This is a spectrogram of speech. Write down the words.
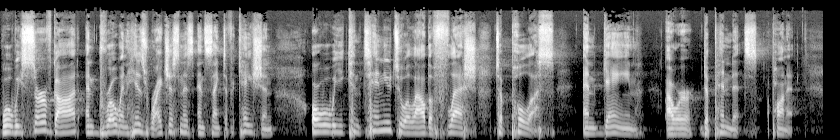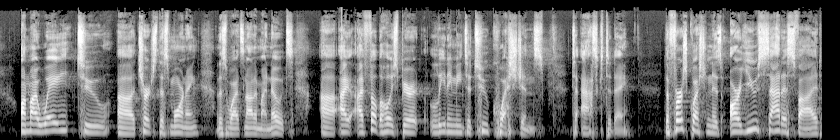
Will we serve God and grow in His righteousness and sanctification? Or will we continue to allow the flesh to pull us and gain our dependence upon it? On my way to uh, church this morning, this is why it's not in my notes, uh, I, I felt the Holy Spirit leading me to two questions to ask today. The first question is Are you satisfied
